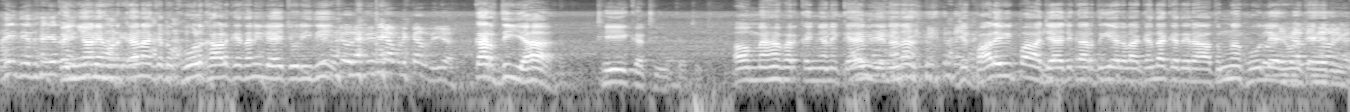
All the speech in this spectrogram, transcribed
ਨਹੀਂ ਦੇ ਦੇਗੇ ਕਈਆਂ ਨੇ ਹੁਣ ਕਹਿਣਾ ਕਿ ਤੂੰ ਖੋਲ ਖਾਲ ਕੇ ਤਾਂ ਨਹੀਂ ਲੈ ਚੋਰੀ ਦੀ। ਚੋਰੀ ਦੀ ਨਹੀਂ ਆਪਣੀ ਘਰ ਦੀ ਆ। ਕਰਦੀ ਆ। ਠੀਕ ਆ ਠੀਕ ਆ ਠੀਕ ਆ। ਮੈਂ ਕਿਹਾ ਫਿਰ ਕਈਆਂ ਨੇ ਕਹਿ ਵੀ ਦੇਣਾ ਨਾ ਜੇ ਬਾਲੇ ਵੀ ਭਾ ਜਾਇਜ਼ ਕਰਦੀ ਅਗਲਾ ਕਹਿੰਦਾ ਕਿਤੇ ਰਾਤ ਨੂੰ ਨਾ ਖੋਲ ਲਿਆ ਹੁਣ ਕਿਸੇ ਦੀਆਂ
